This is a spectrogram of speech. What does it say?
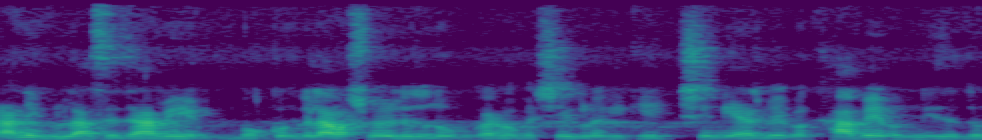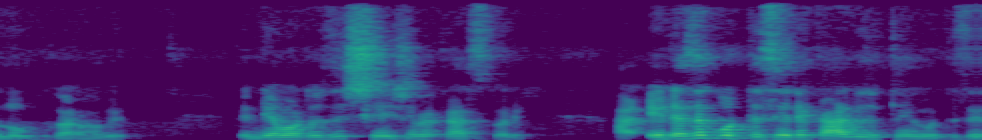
প্রাণীগুলো আছে, যা আমি ভক্ষণ করলে আমার শরীরের জন্য উপকার হবে, সেগুলোকে কি সে নিয়ে আসবে এবং খাবে এবং নিজের জন্য উপকার হবে। নেমাটোসিস সেই হিসাবে কাজ করে। আর এটা যে করতেছে, এটা কার ভিতর থেকে করতেছে?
